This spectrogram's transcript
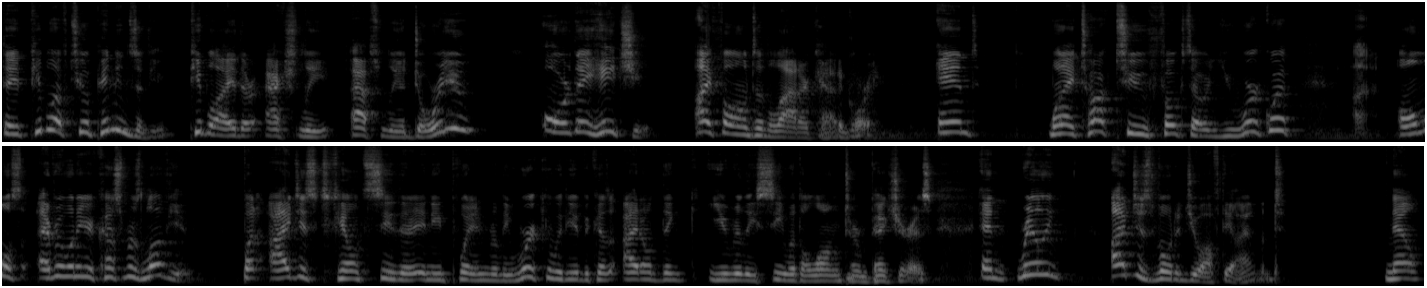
that people have two opinions of you. People either actually absolutely adore you or they hate you. I fall into the latter category. And when I talk to folks that you work with, uh, almost every one of your customers love you. But I just don't see there any point in really working with you because I don't think you really see what the long term picture is. And really, I've just voted you off the island. Now,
